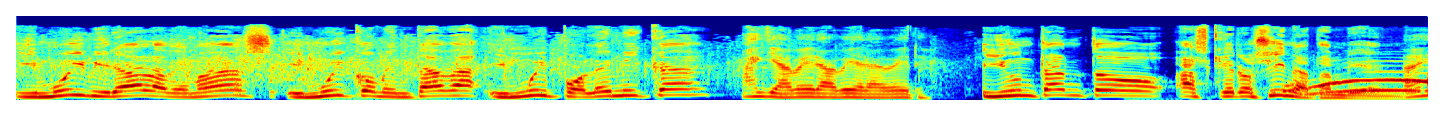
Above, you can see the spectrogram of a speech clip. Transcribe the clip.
y muy viral además, y muy comentada y muy polémica. Ay, a ver, a ver, a ver. Y un tanto asquerosina también. Ay.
